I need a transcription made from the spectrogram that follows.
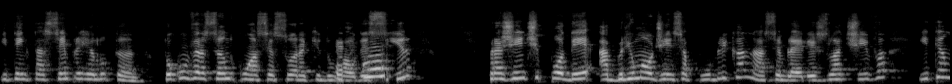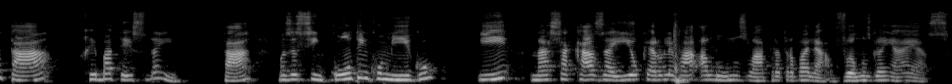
e tem que estar sempre relutando. Estou conversando com o assessor aqui do Valdecir para a gente poder abrir uma audiência pública na Assembleia Legislativa e tentar rebater isso daí, tá? Mas assim, contem comigo e nessa casa aí eu quero levar alunos lá para trabalhar. Vamos ganhar essa.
